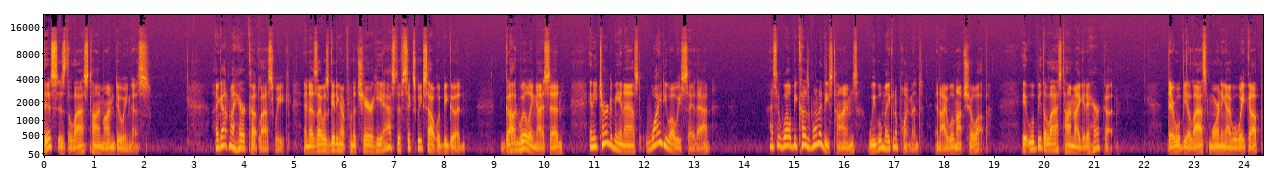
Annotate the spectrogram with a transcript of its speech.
This is the last time I'm doing this. I got my hair cut last week, and as I was getting up from the chair, he asked if six weeks out would be good. God willing, I said. And he turned to me and asked, Why do you always say that? I said, Well, because one of these times we will make an appointment and I will not show up. It will be the last time I get a haircut. There will be a last morning I will wake up,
